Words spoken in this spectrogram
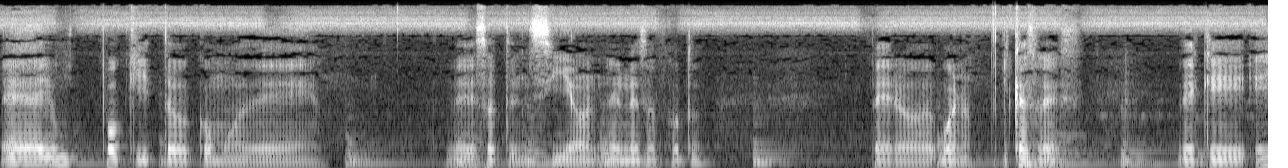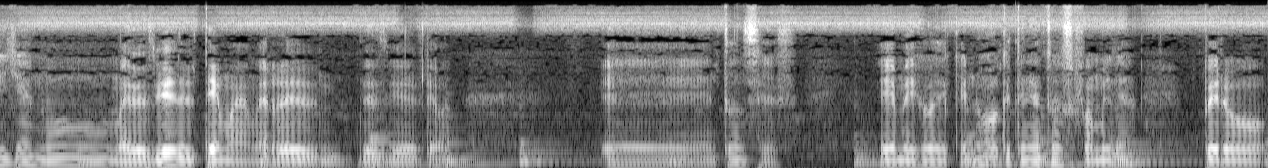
eh, hay un poquito como de... De esa tensión en esa foto. Pero bueno, el caso es de que ella no me desvíe del tema, me re del tema. Eh, entonces, ella me dijo de que no, que tenía toda su familia, pero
